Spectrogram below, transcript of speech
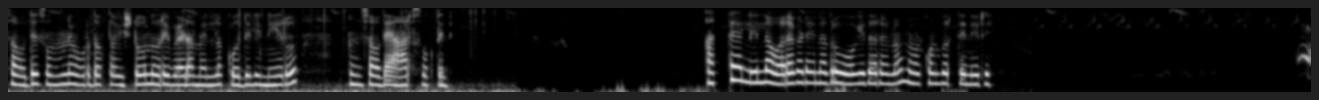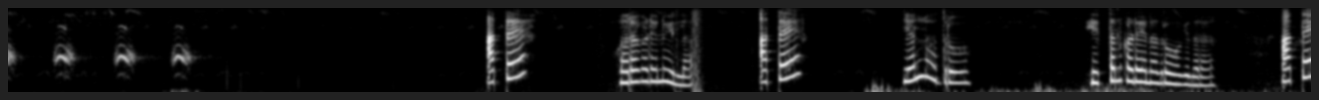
ಸೌದೆ ಸುಮ್ಮನೆ ಹುರಿದೋಗ್ತಾವೆ ಇಷ್ಟೊಂದು ಉರಿ ಬೇಡ, ಮೆಲ್ಲ ಕೋದಿಲಿ ನೀರು. ಸೌದೆ ಆರಿಸಿ ಹೋಗ್ತೀನಿ. ಅತ್ತೆ ಅಲ್ಲಿಲ್ಲ, ಹೊರಗಡೆ ಏನಾದರೂ ಹೋಗಿದಾರೇನೋ ನೋಡ್ಕೊಂಡು ಬರ್ತೀನಿ ರೀ ಅತ್ತೆ ಹೊರಗಡೆನೂ ಇಲ್ಲ ಅತ್ತೆ ಎಲ್ಲೋದ್ರು ಹಿತ್ತಲ ಕಡೆ ಏನಾದರೂ ಹೋಗಿದಾರ ಅತ್ತೆ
